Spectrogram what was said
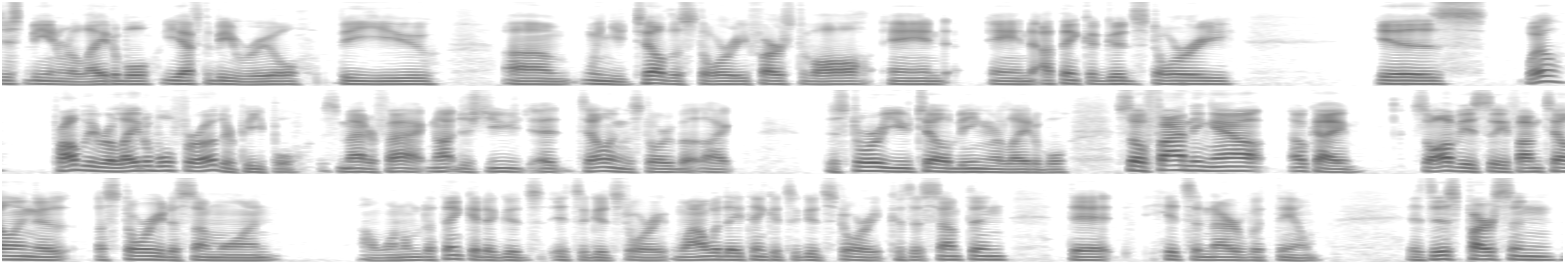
just being relatable. You have to be real. Be you. Um, when you tell the story, first of all, and and I think a good story is well probably relatable for other people. As a matter of fact, not just you uh, telling the story, but like the story you tell being relatable. So finding out, okay, so obviously if I'm telling a, a story to someone, I want them to think it a good it's a good story. Why would they think it's a good story? Because it's something that hits a nerve with them. Is this person,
